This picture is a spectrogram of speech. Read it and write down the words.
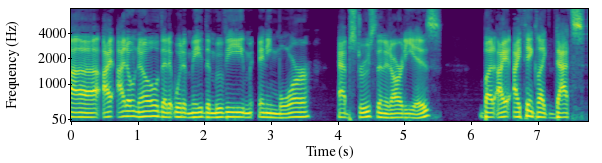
uh, I I don't know that it would have made the movie any more abstruse than it already is but I, I think like that's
